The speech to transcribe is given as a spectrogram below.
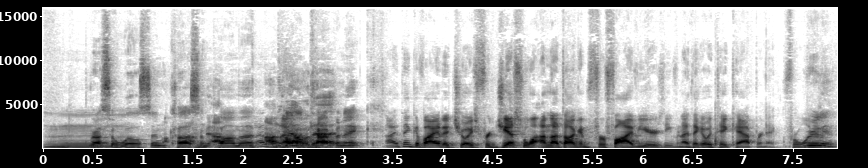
Russell Wilson, Carson Palmer, I'm Colin down that. Kaepernick. I think if I had a choice for just one, I'm not talking for five years even. I think I would take Kaepernick for one. Really? year.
